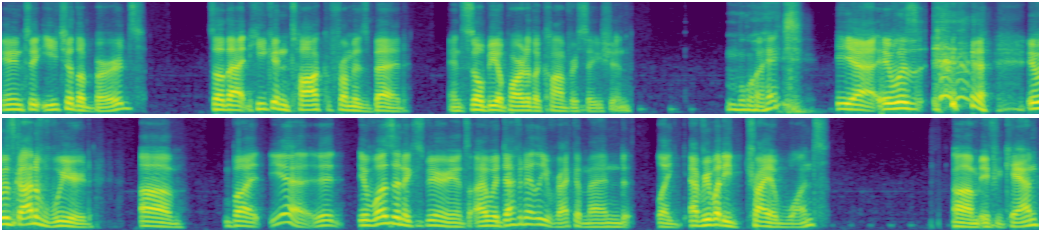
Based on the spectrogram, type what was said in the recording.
into each of the birds so that he can talk from his bed and still be a part of the conversation. what? Yeah, it was it was kind of weird. Um but yeah, it it was an experience. I would definitely recommend like everybody try it once. Um if you can.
